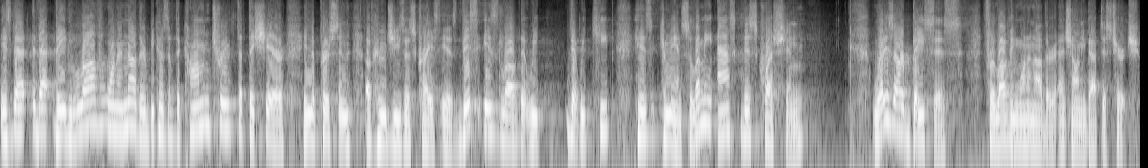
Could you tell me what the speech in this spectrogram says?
is that, that they love one another because of the common truth that they share in the person of who Jesus Christ is is. This is love that we, that we keep his commands. So let me ask this question. What is our basis for loving one another at Shawnee Baptist Church?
